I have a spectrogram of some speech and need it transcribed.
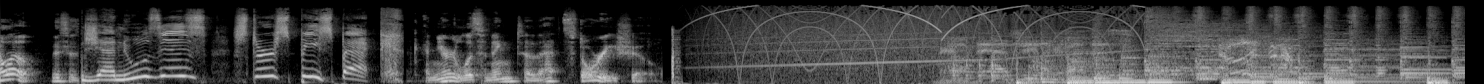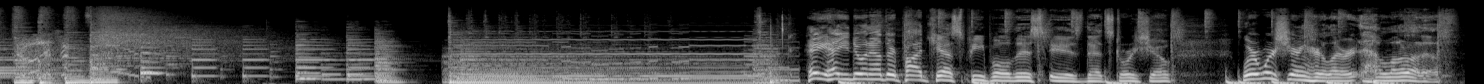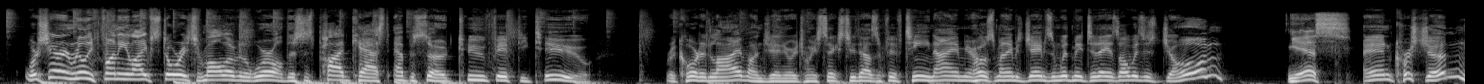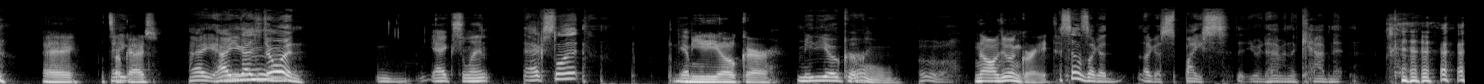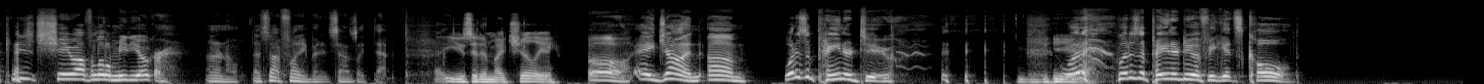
Hello, this is Januz's Stir Spec. and you're listening to that story show. Hey, how you doing out there, podcast people? This is that story show where we're sharing hilarious. We're sharing really funny life stories from all over the world. This is podcast episode 252, recorded live on January 26, 2015. I am your host. My name is James, and with me today, as always, is John Yes. and Christian. Hey, what's Hey. up, guys? Hey, how you guys doing? Excellent. Excellent, Mediocre. mediocre. Oh. No, I'm doing great. That sounds like a like a spice that you would have in the cabinet. Can you just shave off a little mediocre? I don't know. That's not funny, but it sounds like that. I use it in my chili. Oh, hey John. Um, what does a painter do? What what does a painter do if he gets cold?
